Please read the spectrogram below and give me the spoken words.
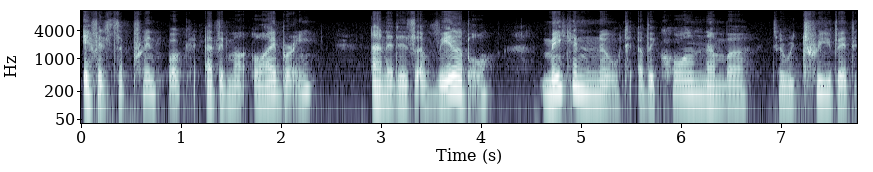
If it's a print book at the Library and it is available, make a note of the call number to retrieve it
